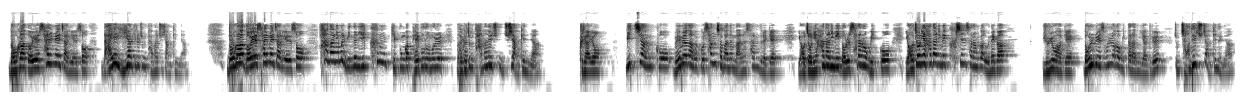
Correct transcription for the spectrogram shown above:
너가 너의 삶의 자리에서 나의 이야기를 좀 담아주지 않겠냐? 너가 너의 삶의 자리에서 하나님을 믿는 이 큰 기쁨과 배부름을 너희가 좀 담아내주지 않겠냐? 그리하여 믿지 않고 외면하고 있고 상처받는 많은 사람들에게 여전히 하나님이 너를 사랑하고 있고 여전히 하나님의 크신 사랑과 은혜가 유효하게 널 위해서 흘러가고 있다는 이야기를 좀 전해주지 않겠느냐?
